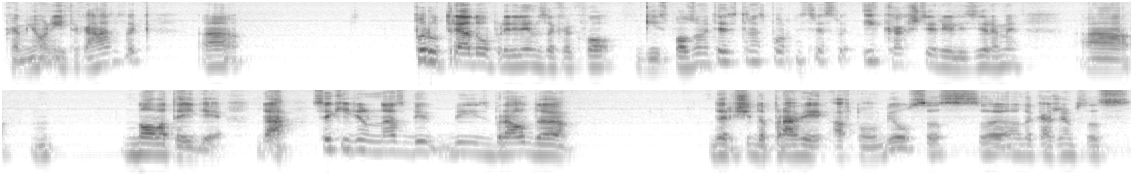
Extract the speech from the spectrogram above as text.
камиони и така нататък. Първо трябва да определим за какво ги използваме тези транспортни средства и как ще реализираме новата идея. Да, всеки един от нас би, би избрал да, да реши да прави автомобил с, да кажем, с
